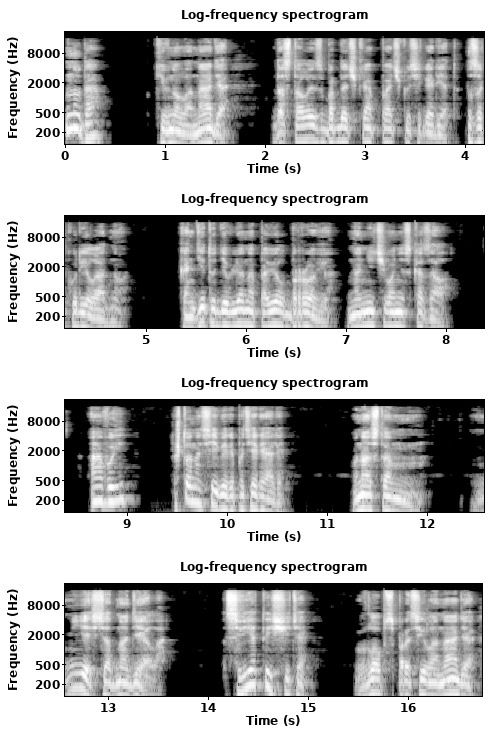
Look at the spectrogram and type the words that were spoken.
«Ну да», — кивнула Надя, достала из бардачка пачку сигарет, закурила одну. Кандид удивленно повел бровью, но ничего не сказал. «А вы? Что на севере потеряли?» «У нас там есть одно дело». «Свет ищете?» В лоб спросила Надя,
